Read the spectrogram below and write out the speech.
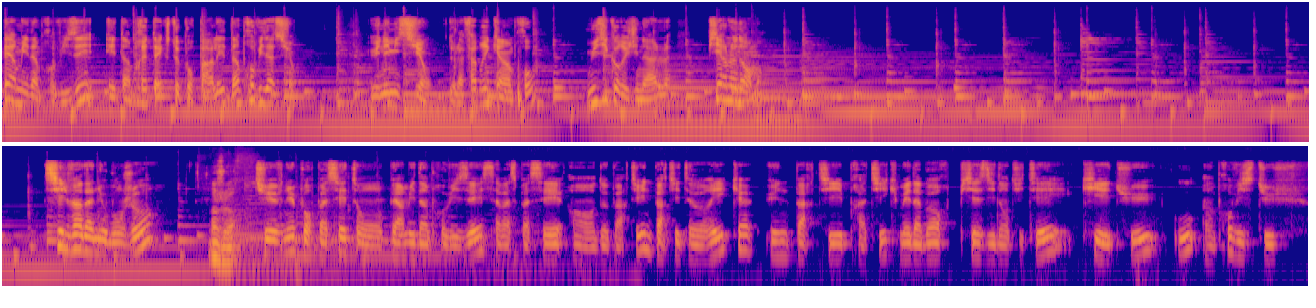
Permis d'improviser est un prétexte pour parler d'improvisation. Une émission de la Fabrique à Impro, musique originale, Pierre Lenormand. Sylvain Dagneau, bonjour. Bonjour. Tu es venu pour passer ton permis d'improviser. Ça va se passer en deux parties. Une partie théorique, une partie pratique. Mais d'abord, pièce d'identité. Qui es-tu Où improvises-tu?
